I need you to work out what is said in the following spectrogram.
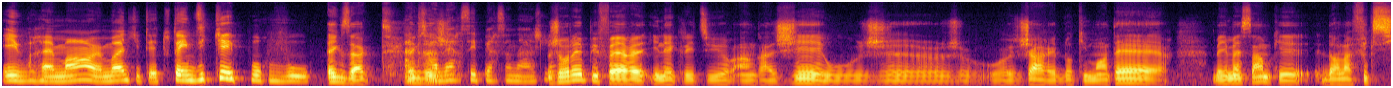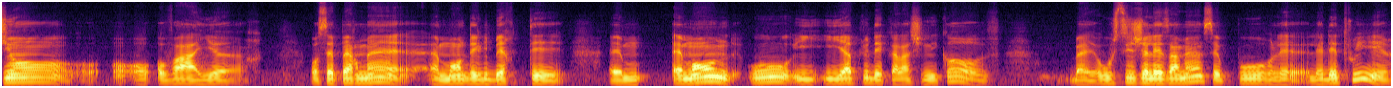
est vraiment un mode qui était tout indiqué pour vous. Exact. À travers ces personnages-là. J'aurais pu faire une écriture engagée ou genre documentaire, mais il me semble que dans la fiction, on, on va ailleurs. On se permet un monde de liberté, un, un monde où il n'y a plus de Kalachnikov ben, ou si je les amène, c'est pour les, les, détruire.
